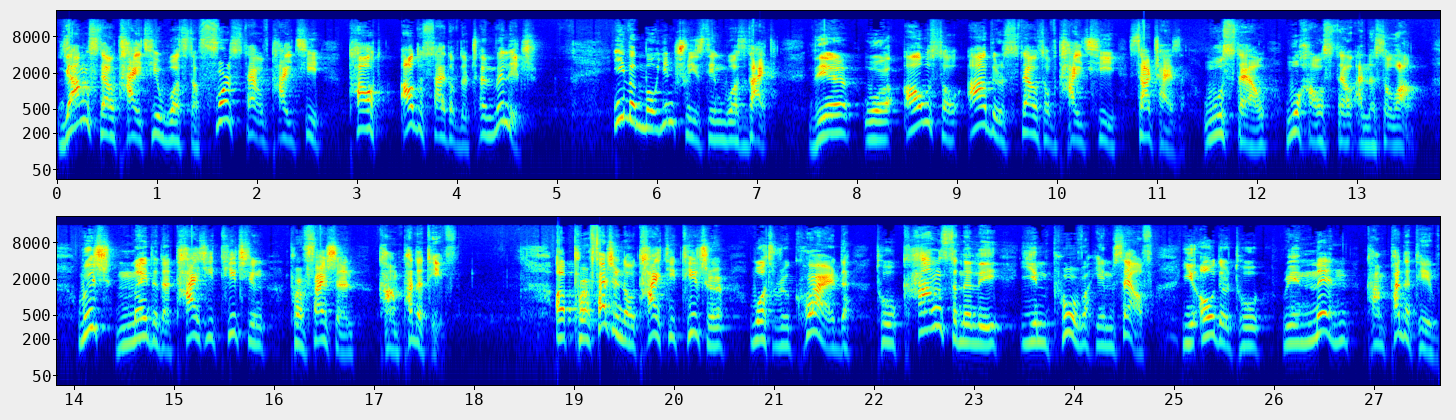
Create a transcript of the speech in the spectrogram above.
Yang style Tai Chi was the first style of Tai Chi taught outside of the Chen village. Even more interesting was that there were also other styles of Tai Chi, such as Wu style, Wu Hao style, and so on, which made the Tai Chi teaching profession competitive. A professional Tai Chi teacher was required to constantly improve himself in order to remain competitive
